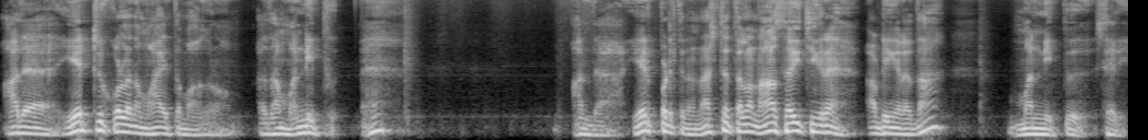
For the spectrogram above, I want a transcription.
அதை ஏற்றுக்கொள்ள நம்ம ஆயத்தமாகிறோம் அதுதான் மன்னிப்பு. அந்த ஏற்படுத்தின நஷ்டத்தெல்லாம் நான் சகிச்சுக்கிறேன் அப்படிங்கிறது தான் மன்னிப்பு. சரி.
